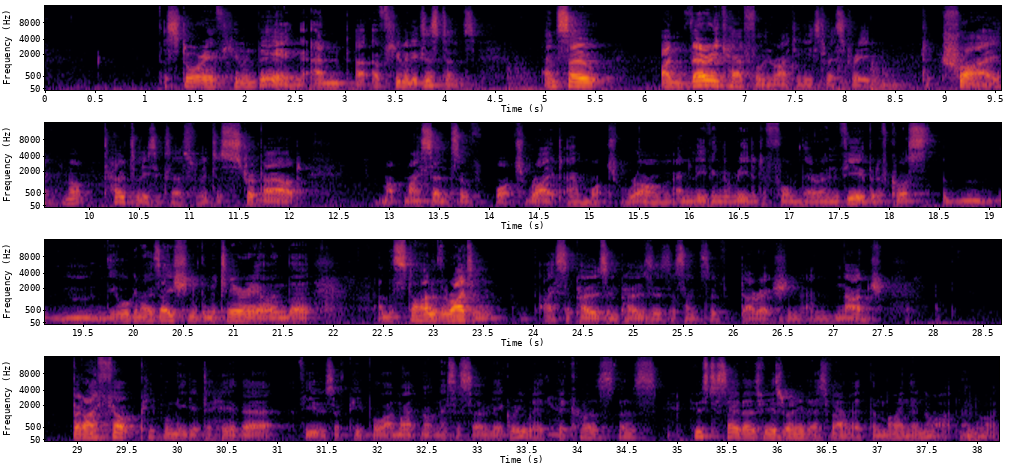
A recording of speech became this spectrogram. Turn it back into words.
the story of human being and uh, of human existence. And so I'm very careful in writing East West Street to try, not totally successfully, to strip out my, my, sense of what's right and what's wrong and leaving the reader to form their own view. But of course, the, the organisation of the material and the, and the style of the writing, I suppose, imposes a sense of direction and nudge. But I felt people needed to hear their views of people I might not necessarily agree with yeah. because who's to say those views are any less valid than mine? They're not. They're not.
